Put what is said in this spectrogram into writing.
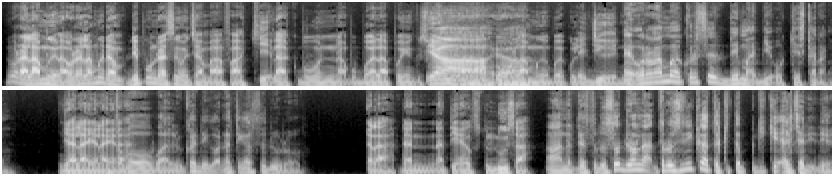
Ni orang lama lah. Orang lama dah, dia pun rasa macam, ah, fakir lah. Aku pun nak berbual apa yang aku suka Ya, lah. Aku ya. orang lama apa, aku legend. Eh orang lama aku rasa They might be okay sekarang Yalah, yalah, Untuk yalah. berbual Because they got nothing else to do bro Yalah, dan nothing else to lose lah. Ah, nothing else to do So dia nak terus sini ke Atau kita pergi KL cari dia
